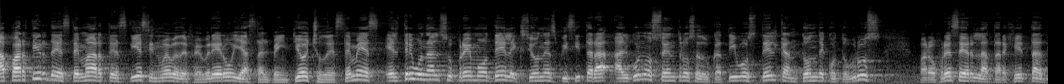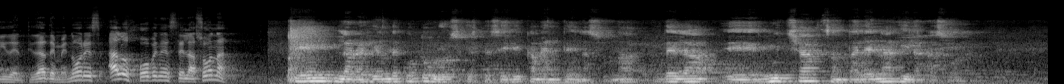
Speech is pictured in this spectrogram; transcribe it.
A partir de este martes 19 de febrero y hasta el 28 de este mes, el Tribunal Supremo de Elecciones visitará algunos centros educativos del Cantón de Cotobruz para ofrecer la tarjeta de identidad de menores a los jóvenes de la zona. En la región de Cotobruz, específicamente en la zona de la eh, Lucha, Santa Elena y La Casona.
